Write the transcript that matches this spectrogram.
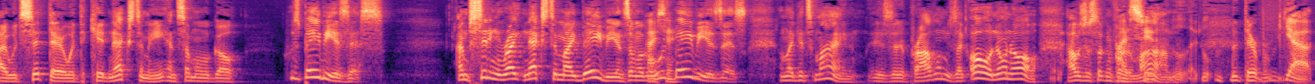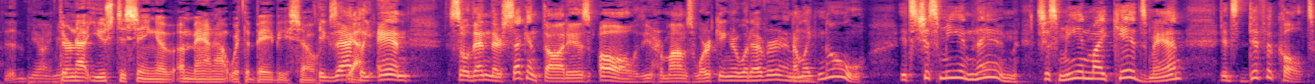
I would sit there with the kid next to me and someone would go, whose baby is this? I'm sitting right next to my baby and someone would go, whose baby is this? I'm like, it's mine. Is it a problem? He's like, oh, no, no. I was just looking for I a mom. They're, yeah, they're not used to seeing a, a man out with a baby, so. Exactly. yeah. And so then their second thought is, oh, her mom's working or whatever. And I'm mm-hmm. like, no, it's just me and them. It's just me and my kids, man. It's difficult.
